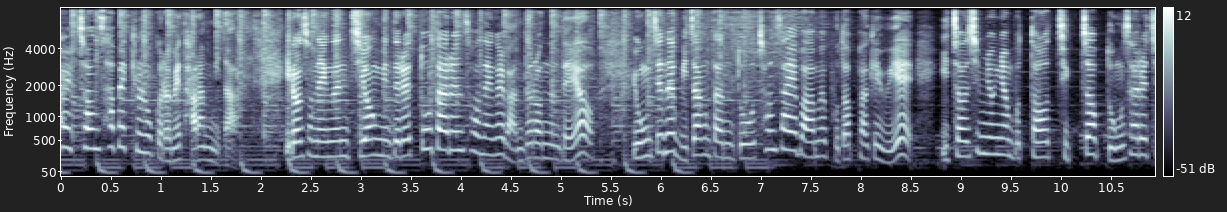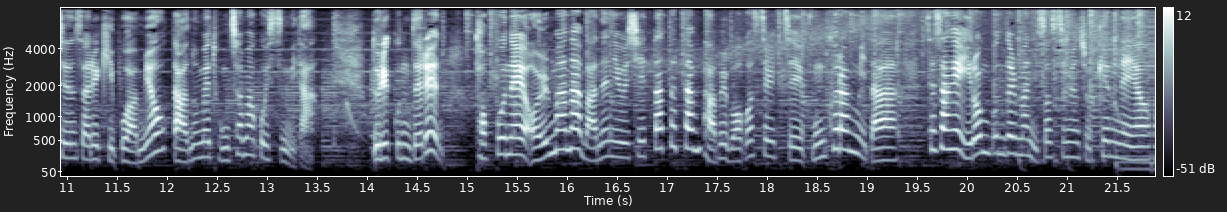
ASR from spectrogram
8,400kg에 달합니다. 이런 선행은 지역민들의 또 다른 선행을 만들었는데요. 용진읍 미장단도 천사의 마음을 보답하기 위해 2016년부터 직접 농사를 지은 쌀을 기부하며 나눔에 동참하고 있습니다. 누리꾼들은 덕분에 얼마나 많은 이웃이 따뜻한 밥을 먹었을지 뭉클합니다. 세상에 이런 분들만 있었으면 좋겠네요.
